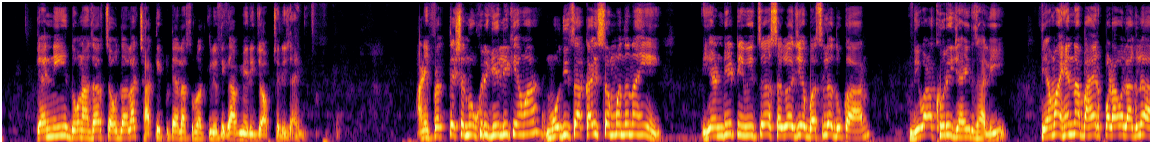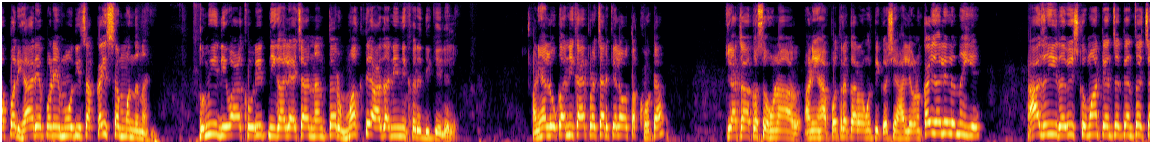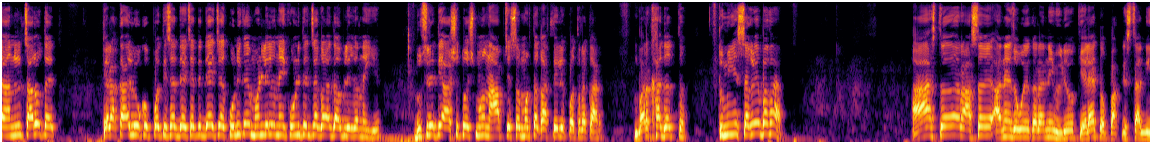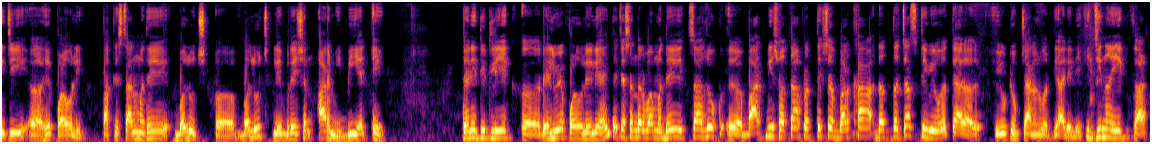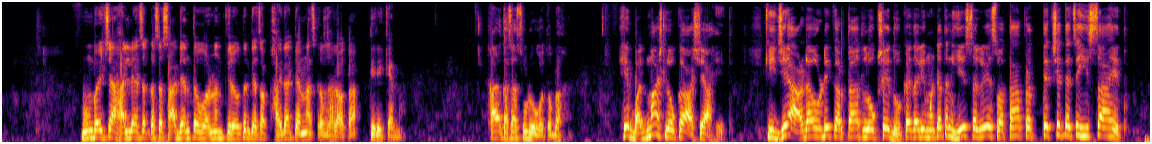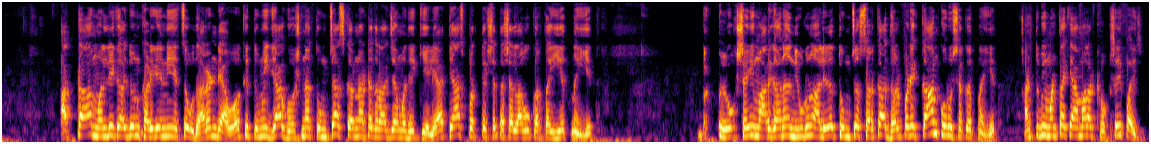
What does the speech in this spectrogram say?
त्यांनी दोन हजार चौदाला छाती पिटायला सुरुवात केली होती की अब मेरी जॉब चली जाईल आणि प्रत्यक्ष नोकरी गेली केव्हा? मोदीचा काहीच संबंध नाही. एन डी टी व्हीचं सगळं जे बसलं दुकान दिवाळखोरी जाहीर झाली तेव्हा ह्यांना बाहेर पडावं लागलं अपरिहार्यपणे मोदीचा काहीच संबंध नाही. तुम्ही दिवाळखोरीत निघाल्याच्या नंतर मग ते अदानीने खरेदी केलेलं. आणि ह्या लोकांनी काय प्रचार केला होता खोटा? की आता कसं होणार? आणि हा पत्रकारांवरती कसे हल्ले होणार? काही झालेलं नाहीये. आजही रवीश कुमार त्यांचं त्यांचं चॅनल चालवत आहेत. त्याला काय लोक प्रतिसाद द्यायचा ते द्यायचा. कोणी काही म्हणलेलं नाही. कोणी त्यांचा गळा दाबलेला नाहीये. दुसरे ते आशुतोष म्हणून आपचे समर्थक असलेले पत्रकार बरखा दत्त. तुम्ही हे सगळे बघा. आज तर असं अनय जवळकरांनी व्हिडिओ केलाय तो पाकिस्तानी जी हे पळवली. पाकिस्तानमध्ये Baloch Baloch liberation army B L A. त्यांनी तिथली एक रेल्वे पळवलेली आहे. त्याच्या संदर्भामध्ये चा जो बातमी स्वतः प्रत्यक्ष बरखा दत्तच्याच टी व्हीवर त्या यूट्यूब चॅनलवरती आलेली की जिनं एक काळ मुंबईच्या हल्ल्याचं कसं साध्यांत वर्णन केलं होतं आणि त्याचा फायदा त्यांनाच कसा झाला होता तिरेक्यांना. काळ कसा सुडू होतो बघा. हे बदमाश लोक असे आहेत. की जे आरडाओरडी करतात लोकशाही धोक्यात आली म्हणतात आणि हे सगळे स्वतः प्रत्यक्ष त्याचे हिस्सा आहेत. आत्ता मल्लिकार्जुन खडगेंनी याचं उदाहरण द्यावं की तुम्ही ज्या घोषणा तुमच्याच कर्नाटक राज्यामध्ये केल्या त्याच प्रत्यक्ष तशा लागू करता येत नाहीयेत. लोकशाही मार्गानं निवडून आलेलं तुमचं सरकार धडपणे काम करू शकत नाहीत आणि तुम्ही म्हणता की आम्हाला ठोकशाही पाहिजे.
